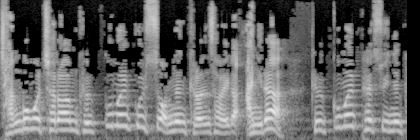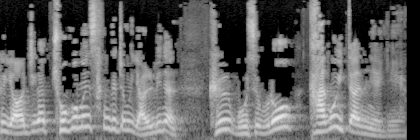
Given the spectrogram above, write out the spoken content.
장보고처럼 그 꿈을 꿀 수 없는 그런 사회가 아니라 그 꿈을 펼 수 있는 그 여지가 조금은 상대적으로 열리는 그 모습으로 가고 있다는 얘기예요.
